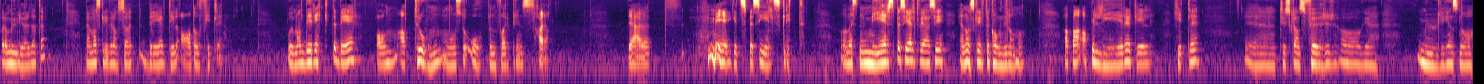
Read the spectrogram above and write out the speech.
for å muliggjøre dette. Men man skriver også et brev til Adolf Hitler, hvor man direkte ber om at tronen må stå åpen for prins Harald. Det er jo et meget spesielt skritt. Og nesten mer spesielt, vil jeg si, enn å skrive til kongen i London. At man appellerer til Hitler, eh, Tysklands fører og eh, muligens nå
